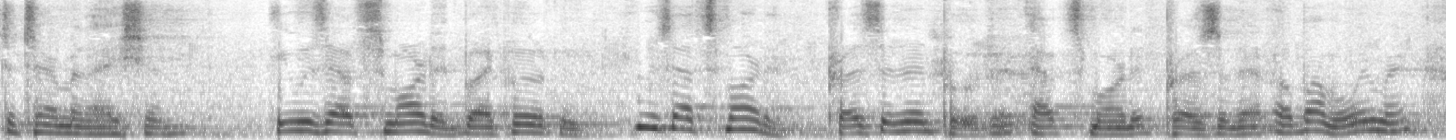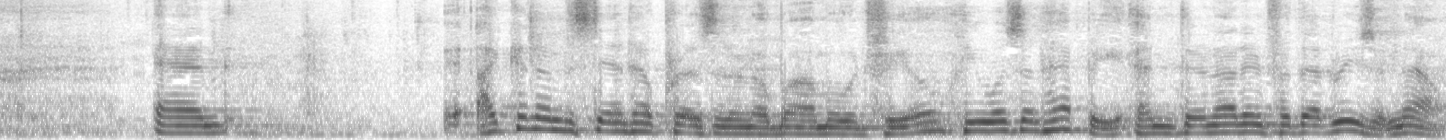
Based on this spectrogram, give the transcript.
determination. He was outsmarted by Putin. He was outsmarted. President Putin outsmarted President Obama. Wait a minute. And I can understand how President Obama would feel. He wasn't happy, and they're not in for that reason. Now,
